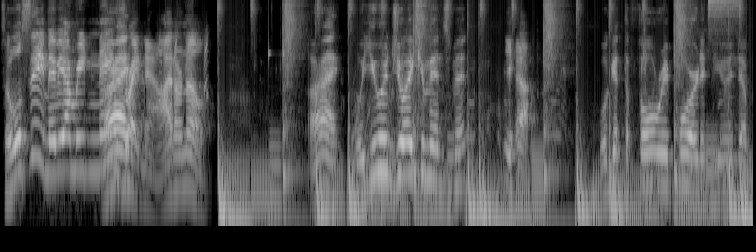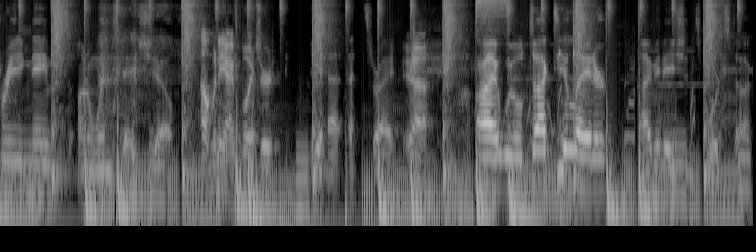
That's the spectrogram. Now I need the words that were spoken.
so we'll see. Maybe I'm reading names right. right now. I don't know. All right. Well, you enjoy commencement. Yeah. We'll get the full report if you end up reading names on Wednesday's show. How many I butchered? yeah, that's right. Yeah. All right, we will talk to you later. Ivy Nation Sports Talk.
